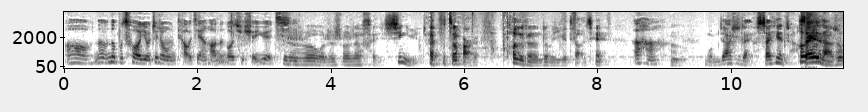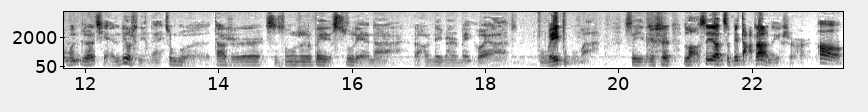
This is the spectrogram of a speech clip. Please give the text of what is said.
哦，那那不错，有这种条件哈，能够去学乐器。就是说，我是说这很幸运，正好碰上这么一个条件。啊哈。嗯。我们家是在三线厂，三线厂是文革前六十年代，中国当时始终是被苏联呐，然后那边美国呀围堵嘛，所以就是老是要准备打仗那个时候。哦，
